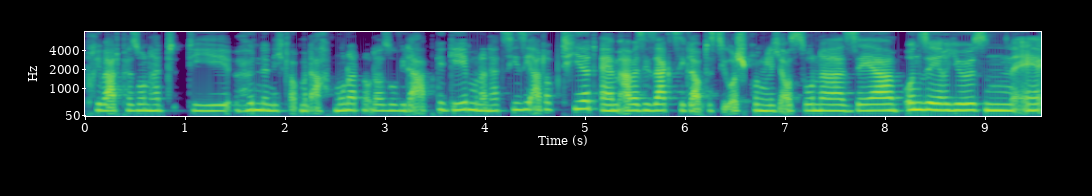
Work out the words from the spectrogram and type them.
Privatperson hat die Hündin, ich glaube, mit acht Monaten oder so wieder abgegeben und dann hat sie sie adoptiert. Ähm, aber sie sagt, sie glaubt, dass sie ursprünglich aus so einer sehr unseriösen äh,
